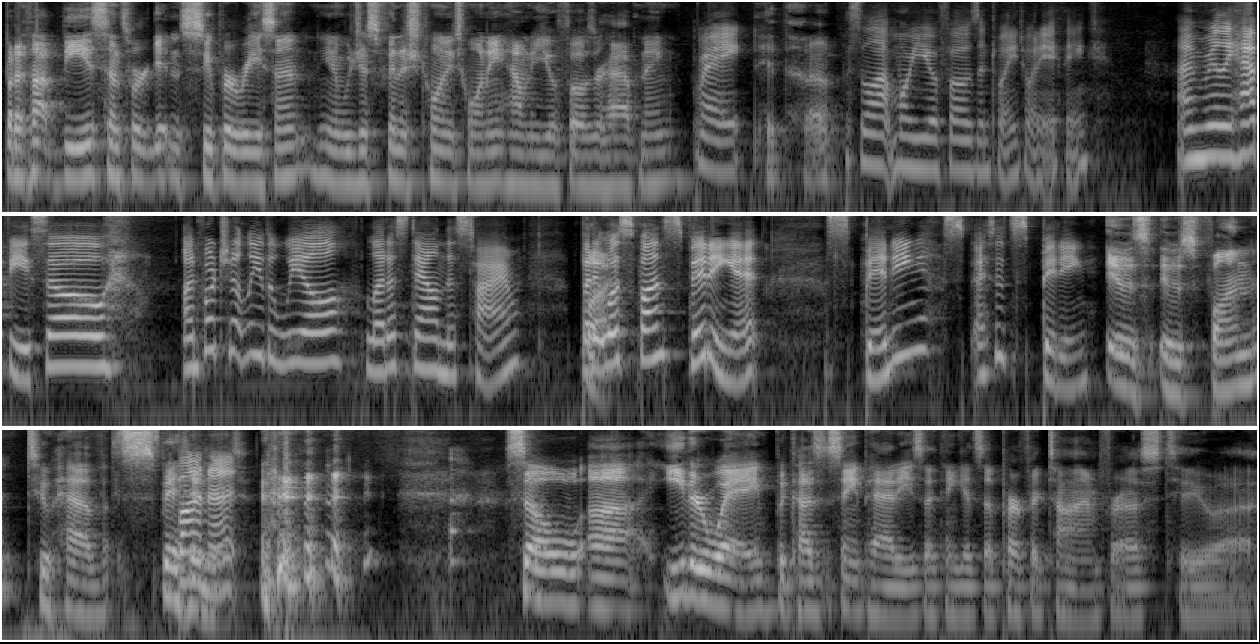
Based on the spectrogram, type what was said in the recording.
But I thought these, since we're getting super recent, you know, we just finished 2020, how many UFOs are happening? Right. Hit that up. There's a lot more UFOs in 2020, I think. I'm really happy. So, unfortunately, the wheel let us down this time, but, it was fun spinning it. Spinning? I said spitting. It was it was fun to have spit Spun in it. so uh, either way, because it's St. Patty's, I think it's a perfect time for us to uh,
